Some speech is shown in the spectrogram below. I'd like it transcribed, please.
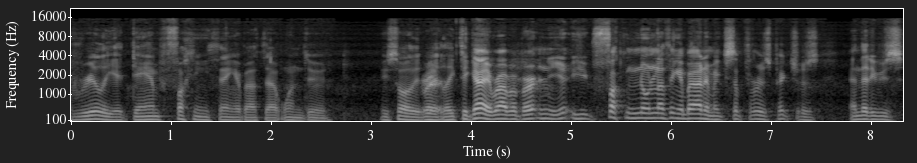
really a damn fucking thing about that one dude. You saw it, right? Right. Like the guy, Robert Burton, you, you fucking know nothing about him except for his pictures. And that he was,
